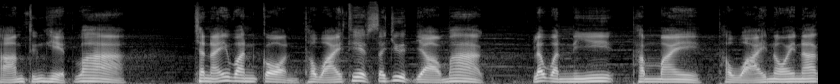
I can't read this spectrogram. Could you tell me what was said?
ถามถึงเหตุว่า ฉไหนวันก่อนถวายเทศซะยืดยาวมาก และวันนี้ทำไมถวายน้อยนัก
